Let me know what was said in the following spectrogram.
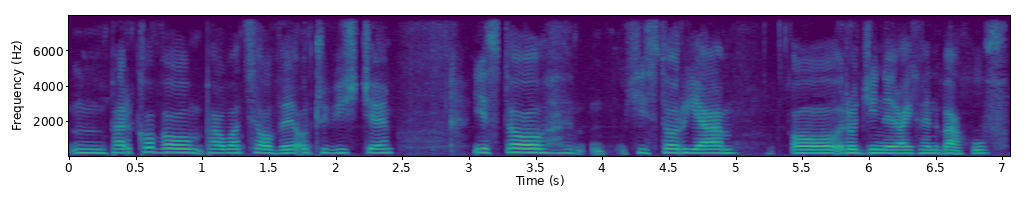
mm, parkowo-pałacowy oczywiście jest to mm, historia o rodziny Reichenbachów,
